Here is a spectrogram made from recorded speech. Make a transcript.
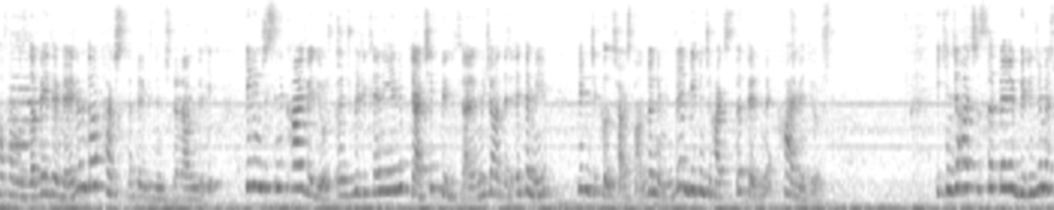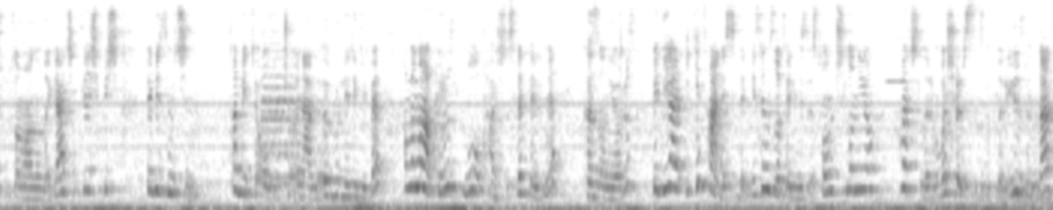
kafamızda belirleyelim. 4 Haçlı seferi bizim için önemli dedik. Birincisini kaybediyoruz. Öncü birliklerini yenip gerçek birliklerle mücadele edemeyip 1. Kılıç Arslan döneminde 1. Haçlı Seferi'ni kaybediyoruz. İkinci Haçlı Seferi 1. Mesut zamanında gerçekleşmiş ve bizim için tabii ki oldukça önemli öbürleri gibi. Ama ne yapıyoruz? Bu Haçlı Seferi'ni kazanıyoruz ve diğer iki tanesi de bizim zaferimizle sonuçlanıyor. Haçlıların başarısızlıkları yüzünden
